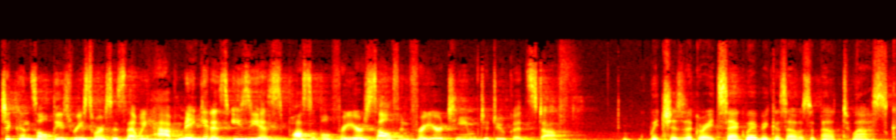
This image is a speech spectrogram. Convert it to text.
to consult these resources that we have. Make it as easy as possible for yourself and for your team to do good stuff. Which is a great segue because I was about to ask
